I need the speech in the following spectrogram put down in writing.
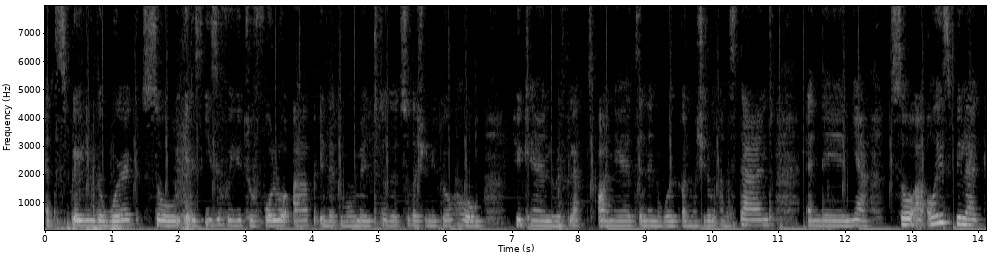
explaining the work so it is easy for you to follow up in that moment so that so that when you go home you can reflect on it and then work on what you don't understand. And then yeah. So i always feel like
